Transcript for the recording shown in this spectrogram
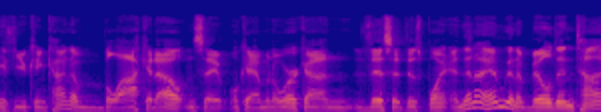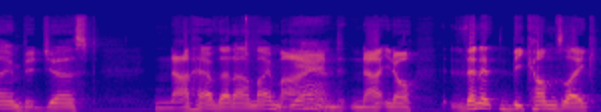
if you can kind of block it out and say, okay, I'm going to work on this at this point, and then I am going to build in time to just not have that on my mind, Yeah. not, you know, then it becomes like,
